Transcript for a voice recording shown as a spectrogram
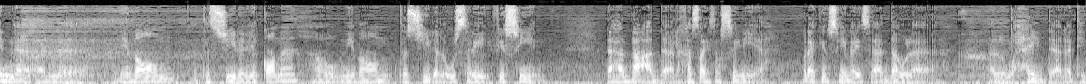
إن نظام تسجيل الإقامة أو نظام تسجيل الأسري في الصين لها بعض الخصائص الصينية ولكن الصين ليس الدولة الوحيدة التي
